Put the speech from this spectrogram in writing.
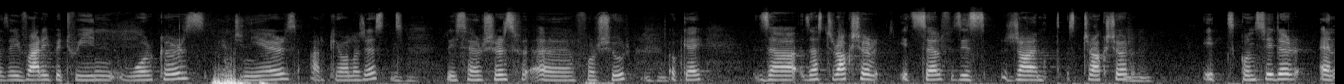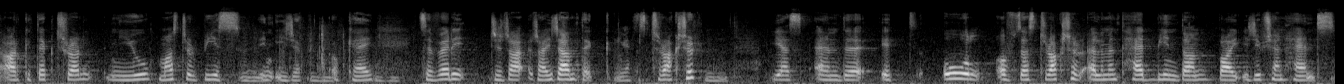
uh, they vary between workers, engineers, archaeologists, Mm-hmm. researchers uh, for sure. Okay, the the structure itself, this giant structure, Mm-hmm. it's considered an architectural new masterpiece Mm-hmm. in Egypt. Okay, it's a very gigantic Yes. structure. Mm-hmm. Yes, and uh, it all of the structure element had been done by Egyptian hands.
